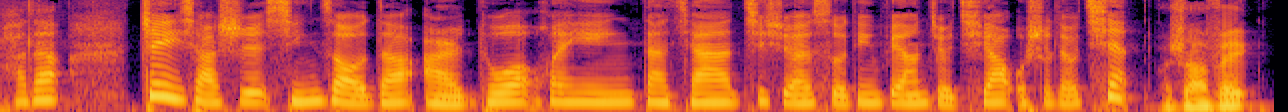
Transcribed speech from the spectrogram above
好的，这一小时行走的耳朵，欢迎大家继续来锁定飞扬九七幺，我是刘倩。我是阿飞。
